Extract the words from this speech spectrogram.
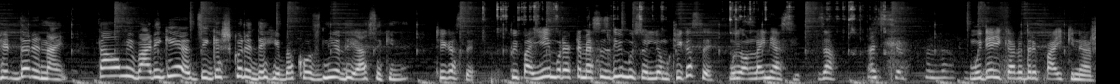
হেড দ্বারে নাই। তাও আমি বাড়ি গিয়ে জিজ্ঞেস করে দেখি বা খোঁজ নিয়ে দিয়ে আছে কিনা। ঠিক আছে। তুই পাইয়েই মোর একটা মেসেজ দিবি মুই চললাম। ঠিক আছে? মুই অনলাইনে আসি যা। আচ্ছা মুই দেখি কারও দ্বারা পাই কিনার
